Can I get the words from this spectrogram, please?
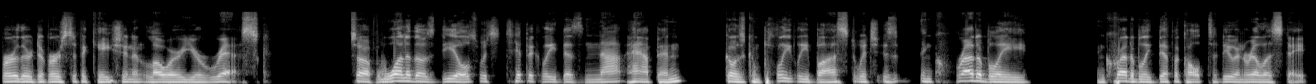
further diversification and lower your risk. So if one of those deals, which typically does not happen, goes completely bust, which is incredibly, incredibly difficult to do in real estate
